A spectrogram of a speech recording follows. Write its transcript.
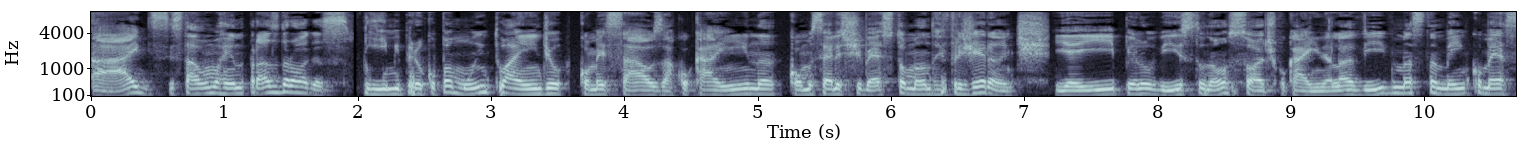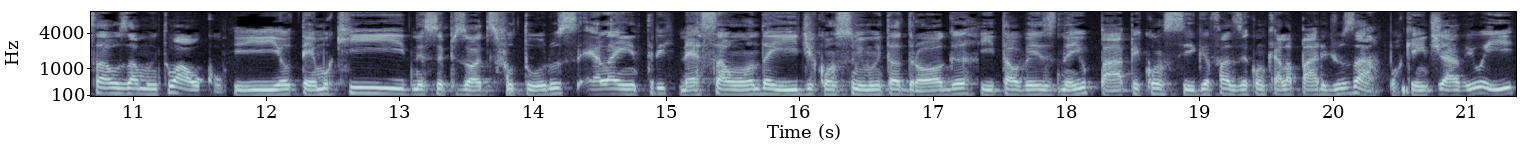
a AIDS, estavam morrendo para as drogas. E me preocupa muito a Angel começar a usar cocaína, como se ela estivesse tomando refrigerante. E aí, pelo visto, não só de cocaína ela vive, mas também começa a usar muito álcool. E eu temo que nesses episódios futuros ela entre nessa onda aí de consumir muita droga e talvez nem o papi consiga fazer com que ela pare de usar, porque a gente já viu aí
